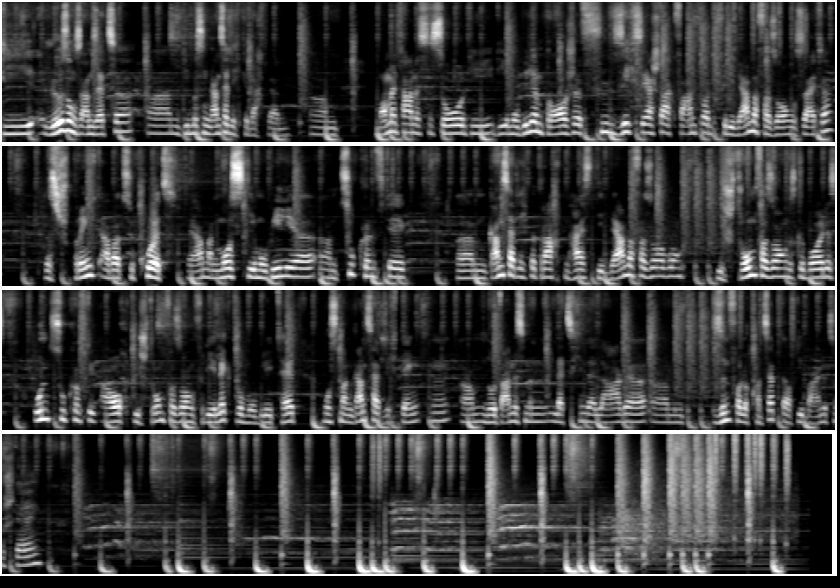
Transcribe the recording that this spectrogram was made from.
die Lösungsansätze, ähm, die müssen ganzheitlich gedacht werden. Ähm, momentan ist es so, die, die Immobilienbranche fühlt sich sehr stark verantwortlich für die Wärmeversorgungsseite. Das springt aber zu kurz. Ja, man muss die Immobilie ähm, zukünftig ähm, ganzheitlich betrachten, heißt die Wärmeversorgung, die Stromversorgung des Gebäudes und zukünftig auch die Stromversorgung für die Elektromobilität muss man ganzheitlich denken. Ähm, nur dann ist man letztlich in der Lage, ähm, sinnvolle Konzepte auf die Beine zu stellen.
